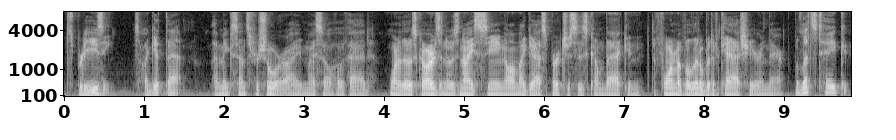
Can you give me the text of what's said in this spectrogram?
It's pretty easy. So I get that. That makes sense for sure. I myself have had one of those cards, and it was nice seeing all my gas purchases come back in the form of a little bit of cash here and there. But let's take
